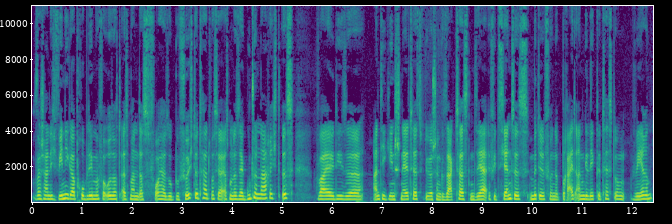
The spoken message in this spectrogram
wahrscheinlich weniger Probleme verursacht, als man das vorher so befürchtet hat, was ja erstmal eine sehr gute Nachricht ist, weil diese Antigen-Schnelltests, wie du ja schon gesagt hast, ein sehr effizientes Mittel für eine breit angelegte Testung wären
